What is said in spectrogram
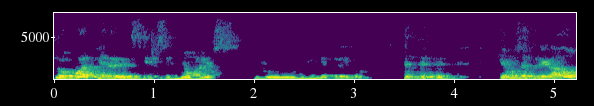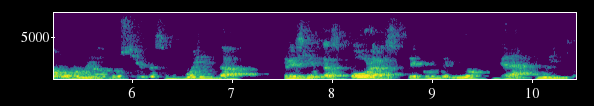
lo cual quiere decir, señores, mm, ¿qué te digo? que hemos entregado por lo menos 250, 300 horas de contenido gratuito.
